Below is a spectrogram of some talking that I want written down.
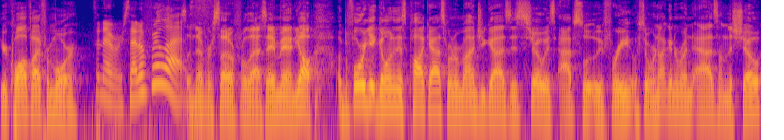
you're qualified for more so never settle for less. So never settle for less. Amen. Y'all, before we get going in this podcast, I want to remind you guys this show is absolutely free. So we're not going to run ads on the show.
